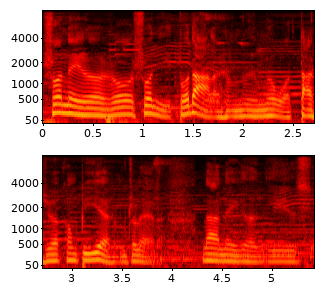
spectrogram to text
说那个时候说你多大了？什么什么，我大学刚毕业什么之类的。那那个你什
